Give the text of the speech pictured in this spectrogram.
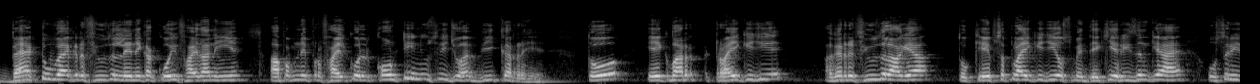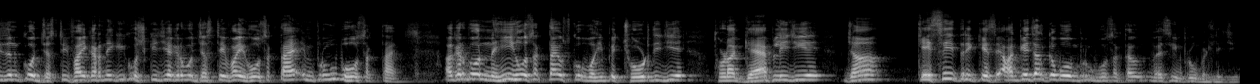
बैक टू बैक रिफ्यूज़ल लेने का कोई फ़ायदा नहीं है। आप अपने प्रोफ़ाइल को कॉन्टीन्यूसली जो है वीक कर रहे हैं। तो एक बार ट्राई कीजिए। अगर रिफ्यूज़ल आ गया तो केप सप्लाई कीजिए। उसमें देखिए रीज़न क्या है। उस रीज़न को जस्टिफाई करने की कोशिश कीजिए। अगर वो जस्टिफाई हो सकता है इम्प्रूव हो सकता है। अगर वो नहीं हो सकता है, उसको वहीं पे छोड़ दीजिए। थोड़ा गैप लीजिए। जहाँ कैसे तरीके से आगे चल कर वो इम्प्रूव हो सकता है, वैसी इंप्रूवमेंट लीजिए।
